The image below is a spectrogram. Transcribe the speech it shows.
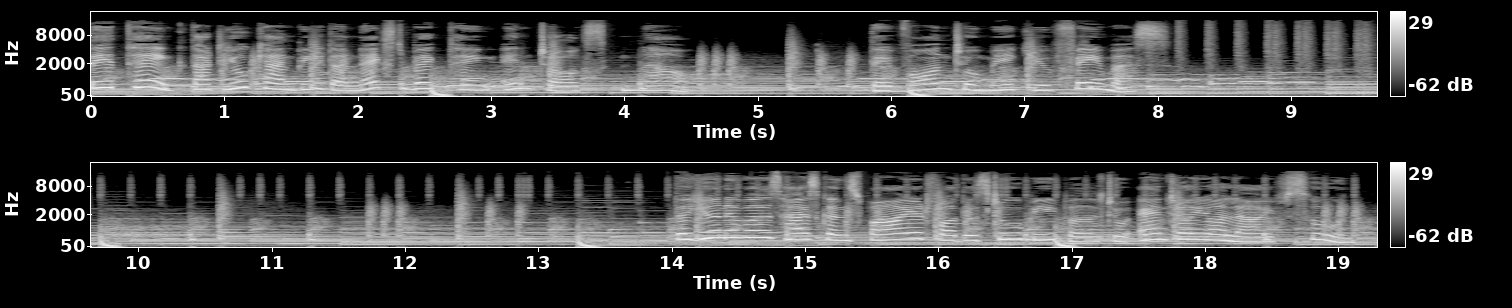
They think that you can be the next big thing in talks now. They want to make you famous. The universe has conspired for these two people to enter your life soon.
